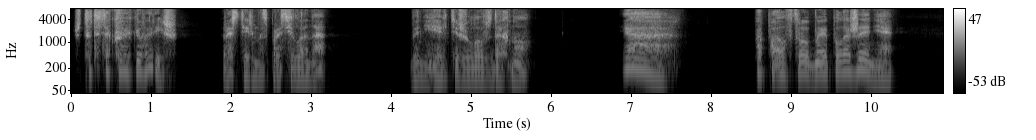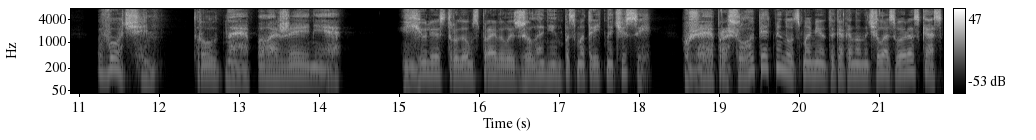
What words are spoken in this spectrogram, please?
«Что ты такое говоришь?» — растерянно спросила она. Даниэль тяжело вздохнул. «Я попал в трудное положение. В очень трудное положение». Юлия с трудом справилась с желанием посмотреть на часы. Уже прошло пять минут с момента, как она начала свой рассказ,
